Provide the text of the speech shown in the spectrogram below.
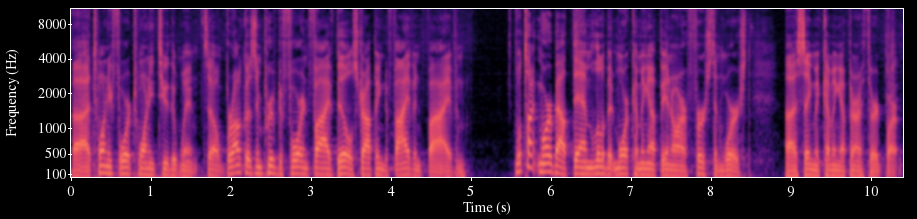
Uh, 24-22 the win. So Broncos improved to four and five. Bills dropping to five and five. And we'll talk more about them a little bit more coming up in our first and worst uh, segment coming up in our third part.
